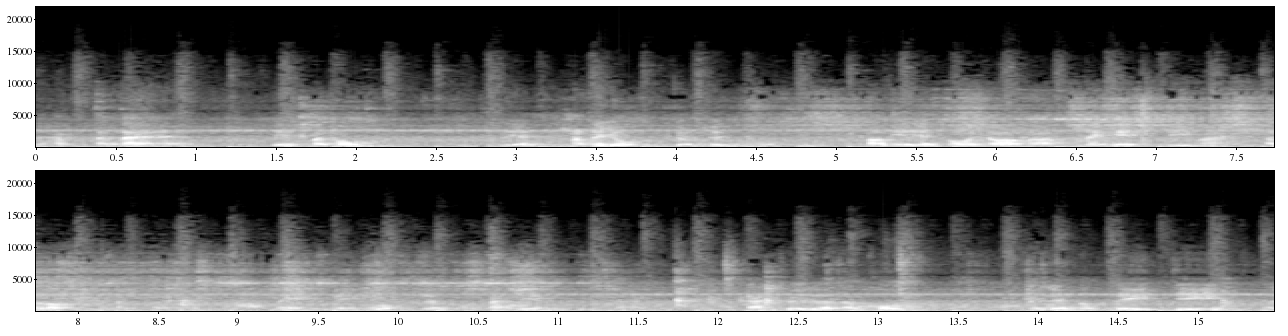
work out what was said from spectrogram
นะครับ ตั้งแต่เรียนประถมเรียนมัธยมจนถึงตอนนี้เรียนปวชก็ได้เกรดดีมาตลอดนะครับไม่ไม่ห่วงเรื่องของการเรียน การช่วยเหลือสังคมไปเล่นดนตรีจีนอะไร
